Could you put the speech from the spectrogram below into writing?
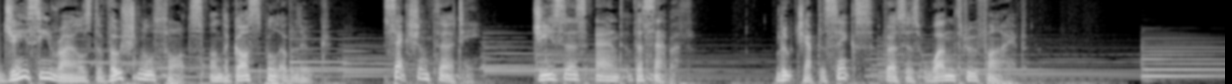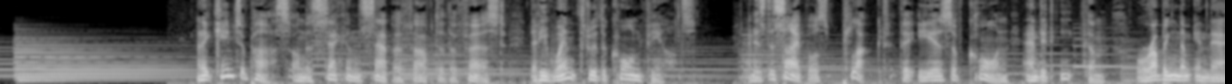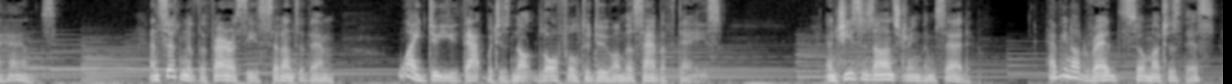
J.C. Ryle's devotional thoughts on the Gospel of Luke, section 30 Jesus and the Sabbath. Luke chapter 6, verses 1 through 5. And it came to pass on the second Sabbath after the first that he went through the cornfields. And his disciples plucked the ears of corn and did eat them, rubbing them in their hands. And certain of the Pharisees said unto them, why do you that which is not lawful to do on the Sabbath days? And Jesus answering them said, Have you not read so much as this,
